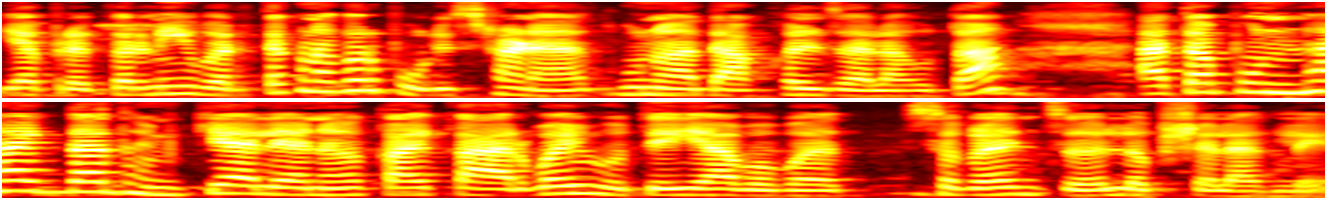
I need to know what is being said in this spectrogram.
या प्रकरणी वर्तकनगर पोलीस ठाण्यात गुन्हा दाखल झाला होता. आता पुन्हा एकदा धमकी आल्यानं काय कारवाई होते याबाबत सगळ्यांचं लक्ष लागले.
